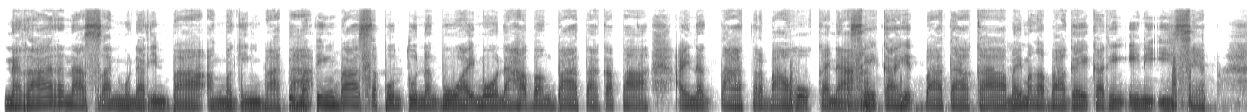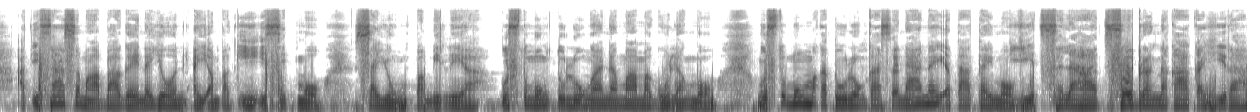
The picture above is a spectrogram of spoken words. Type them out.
Nararanasan mo na rin ba ang maging bata? Dumating ba sa punto ng buhay mo na habang bata ka pa ay nagtatrabaho ka na? Kasi kahit bata ka, may mga bagay ka ring iniisip. At isa sa mga bagay na yon ay ang pag-iisip mo sa iyong pamilya. Gusto mong tulungan ng mga magulang mo. Gusto mong makatulong ka sa nanay at tatay mo. Higit sa lahat, sobrang nakakahirap.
